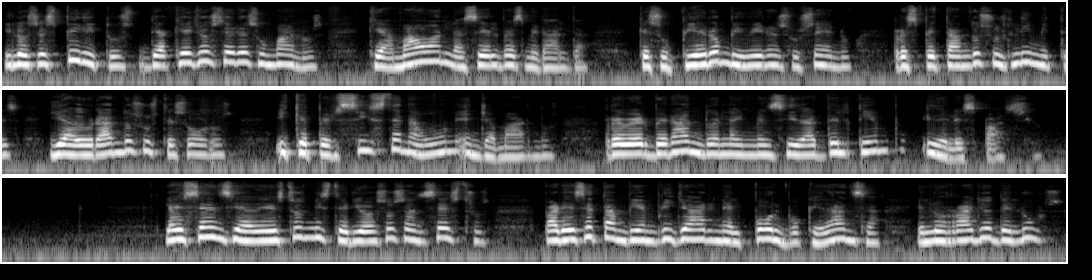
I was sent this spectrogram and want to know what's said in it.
y los espíritus de aquellos seres humanos que amaban la selva esmeralda, que supieron vivir en su seno respetando sus límites y adorando sus tesoros, y que persisten aún en llamarnos, reverberando en la inmensidad del tiempo y del espacio. La esencia de estos misteriosos ancestros parece también brillar en el polvo que danza en los rayos de luz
